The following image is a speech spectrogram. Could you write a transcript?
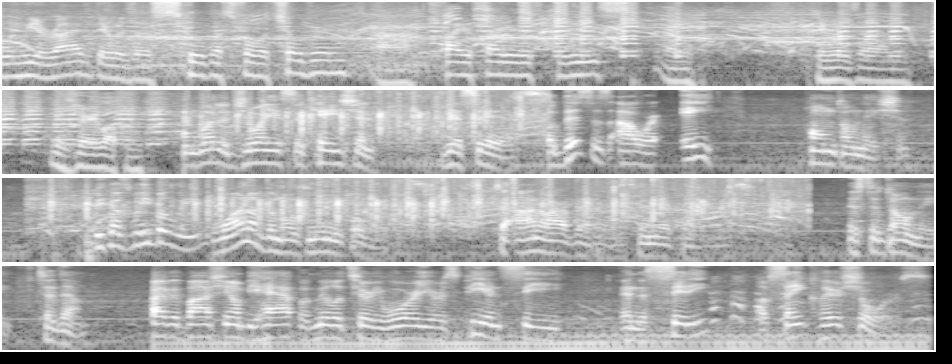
When we arrived, there was a school bus full of children, uh, firefighters, police, and it was, um, it was very welcoming. And what a joyous occasion this is. So this is our eighth home donation because we believe one of the most meaningful ways to honor our veterans and their families is to donate to them. Private Bashi, on behalf of military warriors, PNC, and the city of St. Clair Shores,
